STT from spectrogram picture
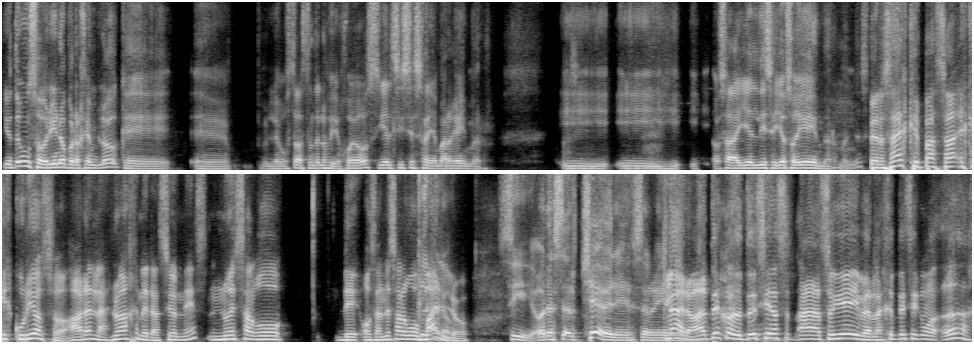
yo tengo un sobrino, por ejemplo, que eh, le gusta bastante los videojuegos y él sí se sabe llamar gamer. Y, y- y, o sea, y él dice, yo soy gamer, man. Pero ¿sabes qué pasa? Es que es curioso. Ahora en las nuevas generaciones no es algo de, o sea, no es algo Claro. malo. Sí, ahora es ser chévere ser gamer. Claro, antes cuando tú decías, ah, soy gamer, la gente decía como, ugh,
